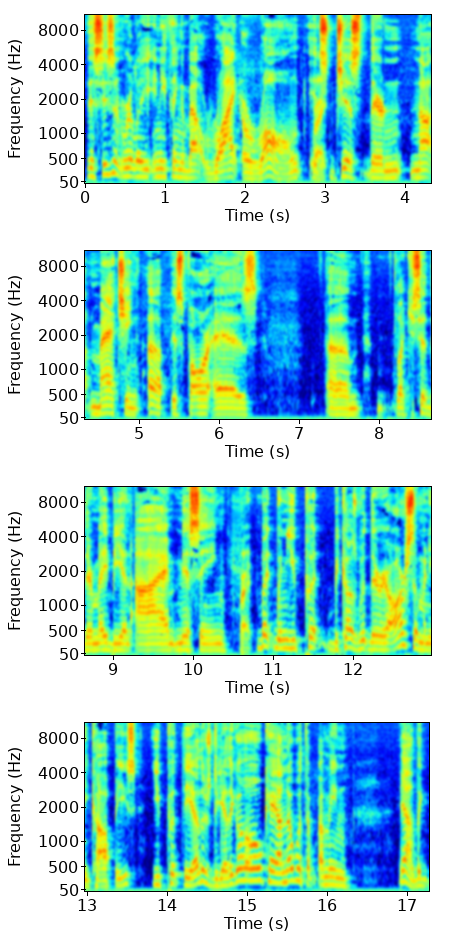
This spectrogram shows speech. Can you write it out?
this isn't really anything about right or wrong. It's Right. just they're n- not matching up as far as. Um, like you said, there may be an eye missing, Right. But when you put because there are so many copies, you put the others together. Go, oh, okay, I know what the. I mean, yeah, the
